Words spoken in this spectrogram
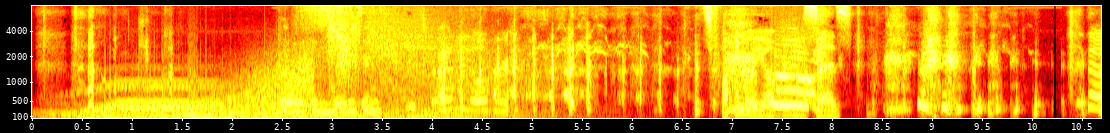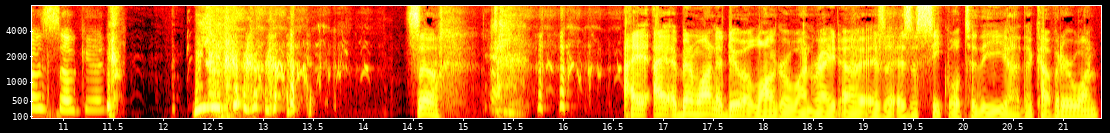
That was amazing. It's finally over. It's finally over, he says. that was so good. So, I, I I've been wanting to do a longer one, right? Uh, as a as a sequel to the uh, the Covetor one.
